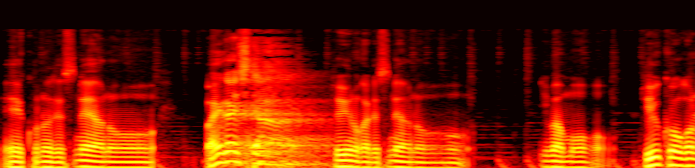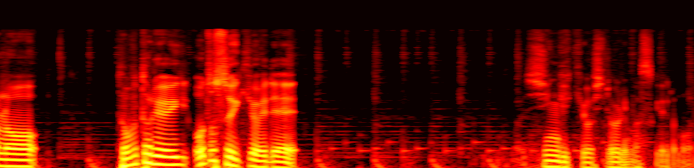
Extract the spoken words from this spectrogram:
えー、このですね、あの倍返しだというのがですね、あの今もう流行語の飛ぶ鳥を落とす勢いで進撃をしておりますけれども、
